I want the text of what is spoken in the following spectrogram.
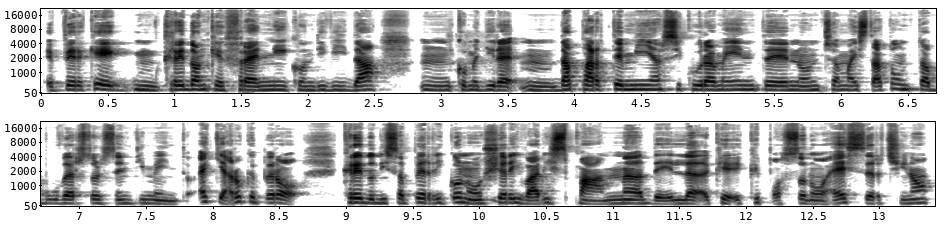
E perché mh, credo anche Frenny condivida, come dire, mh, da parte mia sicuramente non c'è mai stato un tabù verso il sentimento. È chiaro che però credo di saper riconoscere i vari span del, che, che possono esserci, no?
